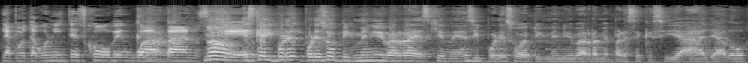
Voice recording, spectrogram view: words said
la protagonista es joven, guapa, Claro. no sé No, qué. es que ahí por, por eso Epigmenio Ibarra es quien es y por eso Epigmenio Ibarra me parece que sí ha hallado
